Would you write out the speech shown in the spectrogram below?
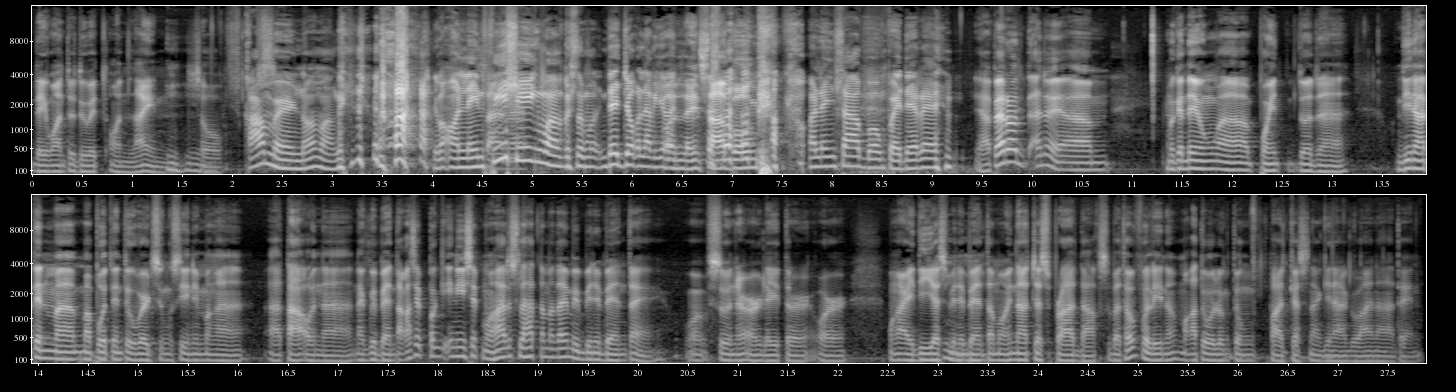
they want to do it online. So Scammer, no? Mga Di ba? Online phishing, mga gusto mo. Hindi, joke lang yun. online sabong. online sabong, pwede rin. yeah, pero ano eh um, maganda yung uh, point doon na hindi natin ma- ma-put into words kung sino yung mga uh, tao na nagbebenta kasi pag inisip mo halos lahat naman tayo may binibenta eh sooner or later or mga ideas binibenta mo and not just products but hopefully no makatulong tong podcast na ginagawa natin.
